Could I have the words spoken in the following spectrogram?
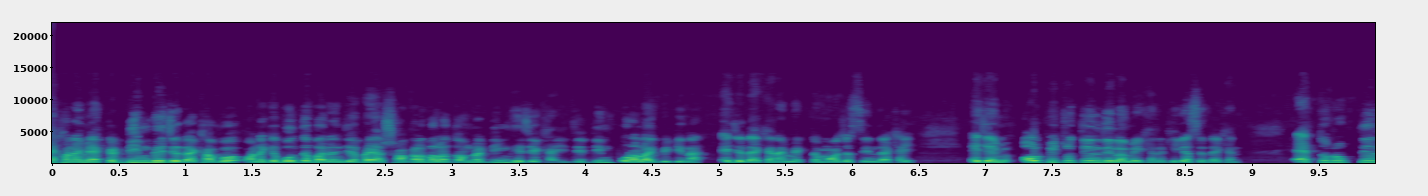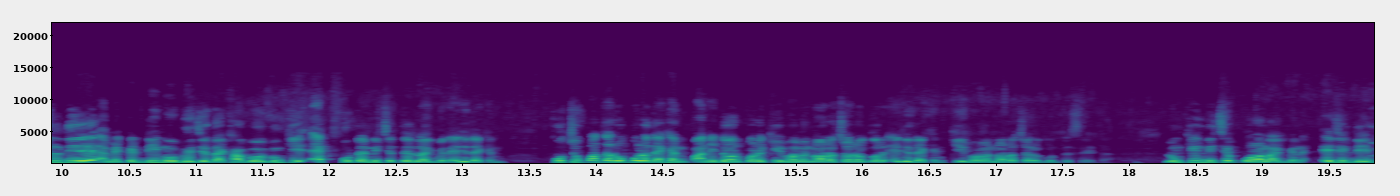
এখন আমি একটা ডিম ভেজে দেখাবো। অনেকে বলতে পারেন যে, ভাইয়া, সকালবেলা তো আমরা ডিম ভেজে খাই, যে ডিম পোড়া লাগবে কিনা? এই যে দেখেন, আমি একটা মজা সিন দেখাই। এই যে আমি অল্প একটু তেল দিলাম এখানে, ঠিক আছে? দেখেন, এতটুক তেল দিয়ে আমি একটা ডিমও ভেজে দেখাবো এবং কি এক ফোঁটা নিচে তেল লাগবে না। এই যে দেখেন কচু পাতার উপরে দেখেন পানি দেওয়ার পরে কীভাবে নড়াচড়া করে, এই যে দেখেন কীভাবে নড়াচড়া করতেছে এটা। এবং কি নিচে পোড়া লাগবে না। এই যে ডিম,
